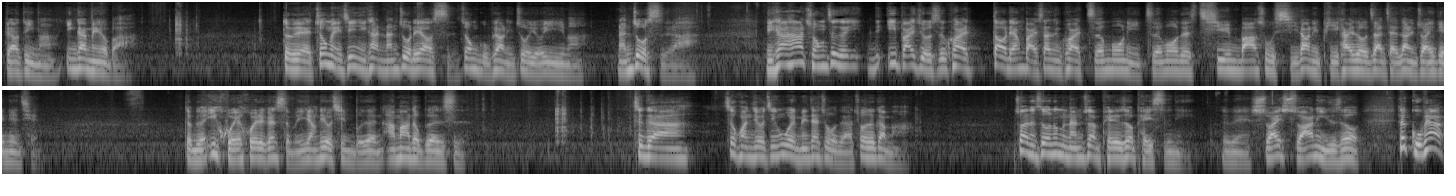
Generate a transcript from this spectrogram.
标的吗？应该没有吧，对不对？中美金你看难做的要死，这种股票你做有意义吗？难做死啦！你看它从这个一一百九十块到两百三十块，折磨你，折磨的七晕八素，洗到你皮开肉绽，才让你赚一点点钱，对不对？一回回的跟什么一样，六亲不认，阿妈都不认识。这个啊，这环球金我也没在做的啊，做这干嘛？赚的时候那么难赚，赔的时候赔死你，对不对？耍耍你的时候，那股票。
